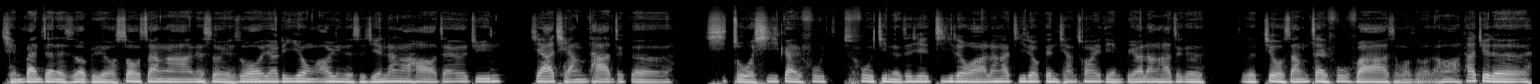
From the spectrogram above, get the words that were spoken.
前半战的时候，比如有受伤啊，那时候也说要利用奥运的时间，让他好好在二军。加强他这个膝左膝盖附附近的这些肌肉啊，让他肌肉更强壮一点，不要让他这个这个旧伤再复发啊什么什么的哈。他觉得，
